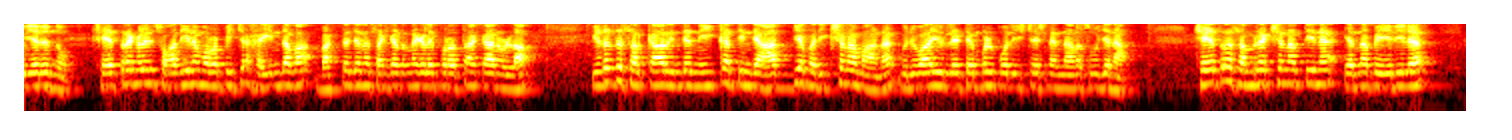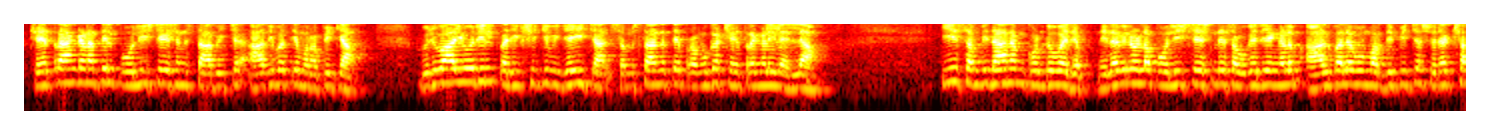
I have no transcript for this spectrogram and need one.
ഉയരുന്നു. ക്ഷേത്രങ്ങളിൽ സ്വാധീനമുറപ്പിച്ച ഹൈന്ദവ ഭക്തജന സംഘടനകളെ പുറത്താക്കാനുള്ള ഇടത് സർക്കാരിന്റെ നീക്കത്തിന്റെ ആദ്യ പരീക്ഷണമാണ് ഗുരുവായൂരിലെ ടെമ്പിൾ പോലീസ് സ്റ്റേഷൻ എന്നാണ് സൂചന. ക്ഷേത്ര സംരക്ഷണത്തിന് എന്ന പേരിൽ ക്ഷേത്രാങ്കണത്തിൽ പോലീസ് സ്റ്റേഷൻ സ്ഥാപിച്ച് ആധിപത്യം ഉറപ്പിക്കാം. ഗുരുവായൂരിൽ പരീക്ഷിച്ച് വിജയിച്ചാൽ സംസ്ഥാനത്തെ പ്രമുഖ ക്ഷേത്രങ്ങളിലെല്ലാം ഈ സംവിധാനം കൊണ്ടുവരും. നിലവിലുള്ള പോലീസ് സ്റ്റേഷന്റെ സൗകര്യങ്ങളും ആൾബലവും വർദ്ധിപ്പിച്ച സുരക്ഷാ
